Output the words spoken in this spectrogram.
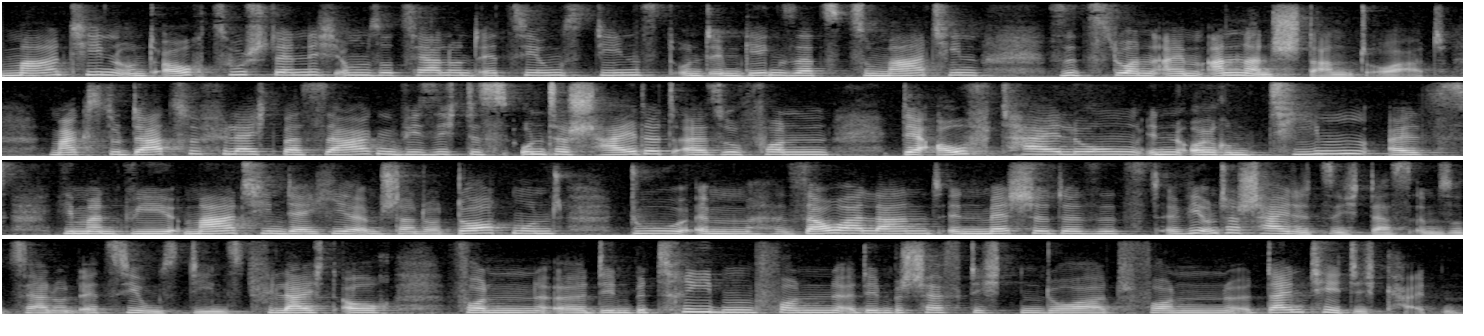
Martin und auch zuständig im Sozial- und Erziehungsdienst. Und im Gegensatz zu Martin sitzt du an einem anderen Standort. Magst du dazu vielleicht was sagen, wie sich das unterscheidet, also von der Aufteilung in eurem Team als jemand wie Martin, der hier im Standort Dortmund, du im Sauerland in Meschede sitzt? Wie unterscheidet sich das im Sozial- und Erziehungsdienst? Vielleicht auch von äh, den Betrieben, von den Beschäftigten? dort von deinen Tätigkeiten.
